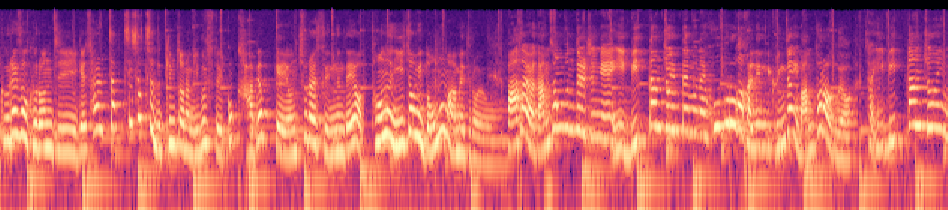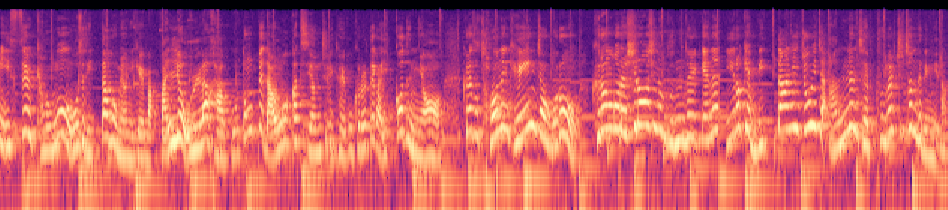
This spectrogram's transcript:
그래서 그런지 이게 살짝 티셔츠 느낌처럼 입을 수도 있고 가볍게 연출할 수 있는데요. 저는 이 점이 너무 마음에 들어요. 맞아요. 남성분들 중에 이 밑단 조임 때문에 호불호가 갈리는 게 굉장히 많더라고요. 자, 이 밑단 조임이 있을 경우 옷을 입다 보면 이게 막 말려 올라가고 똥배 나온 것 같이 연출이 되고 그럴 때가 있거든요. 그래서 저는 개인적으로 그런 거를 싫어하시는 분들 께는 이렇게 밑단이 조이지 않는 제품을 추천드립니다.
